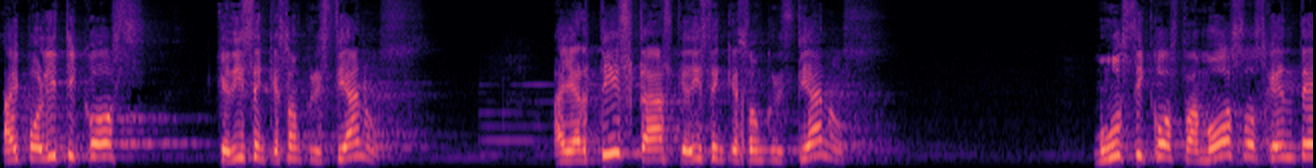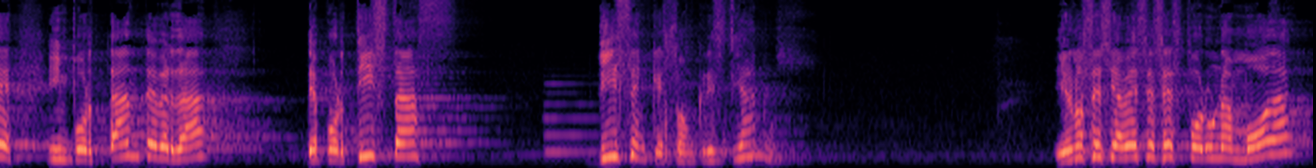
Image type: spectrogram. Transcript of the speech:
Hay políticos que dicen que son cristianos. Hay artistas que dicen que son cristianos. Músicos famosos, gente importante, ¿verdad? Deportistas, dicen que son cristianos. Y yo no sé si a veces es por una moda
